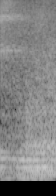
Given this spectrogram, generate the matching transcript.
Christ.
